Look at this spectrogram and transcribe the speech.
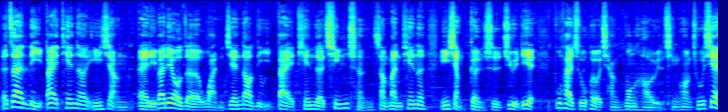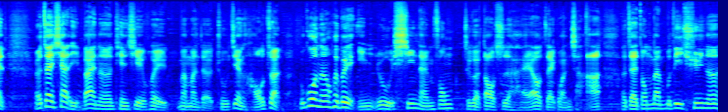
而在礼拜天呢，影响，诶，礼拜六的晚间到礼拜天的清晨上半天呢，影响更是剧烈，不排除会有强风豪雨的情况出现。而在下礼拜呢，天气会慢慢的逐渐好转，不过呢，会不会引入西南风，这个倒是还要再观察。而在东半部地区呢，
